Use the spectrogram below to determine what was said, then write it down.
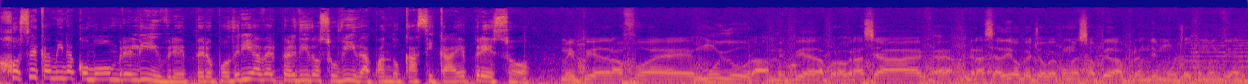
José camina como hombre libre, pero podría haber perdido su vida cuando casi cae preso. Mi piedra fue muy dura, mi piedra, pero gracias, eh, gracias a Dios que choqué con esa piedra, aprendí mucho, ¿tú me entiendes?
